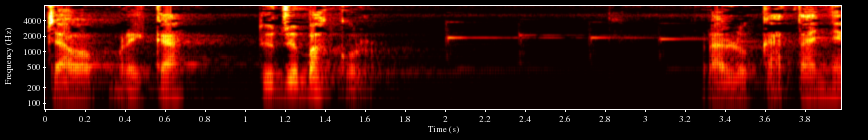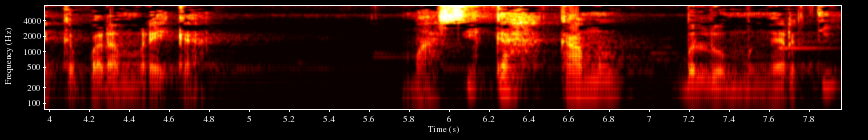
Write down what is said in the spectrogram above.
Jawab mereka, tujuh bakul. Lalu katanya kepada mereka, Masihkah kamu belum mengerti?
